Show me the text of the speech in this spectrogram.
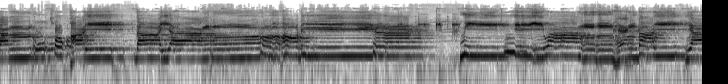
กันอุทกภัยได้อย่างดี มีที่ว่างแห่งใดอย่า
